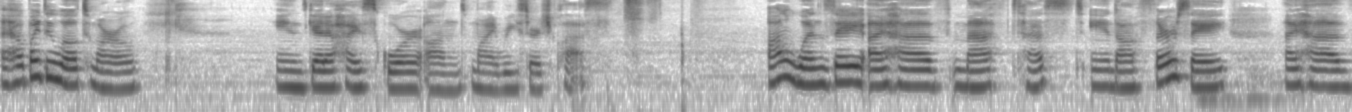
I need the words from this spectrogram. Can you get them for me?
I hope I do well tomorrow and get a high score on my research class. On Wednesday, I have math test, and on Thursday, I have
